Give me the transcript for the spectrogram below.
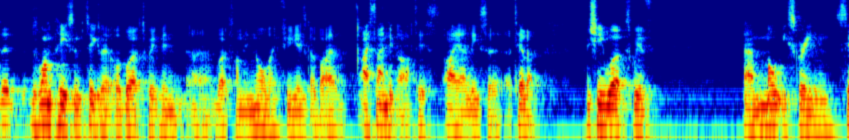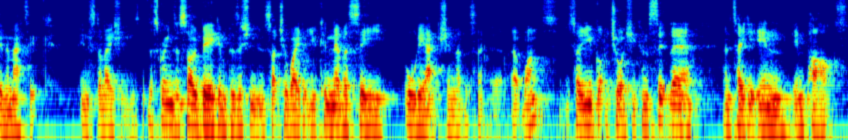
there's one piece in particular I worked with in uh, worked on in Norway a few years ago by an Icelandic artist, Eija-Liisa Ahtila, and she works with um, multi-screen cinematic installations. The screens are so big and positioned in such a way that you can never see all the action at, the same, at once. So you've got a choice. You can sit there and take it in in parts,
